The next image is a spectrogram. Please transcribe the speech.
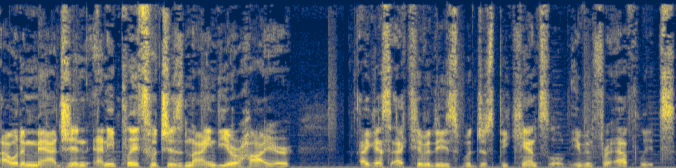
I would imagine any place which is 90 or higher, I guess activities would just be canceled, even for athletes.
